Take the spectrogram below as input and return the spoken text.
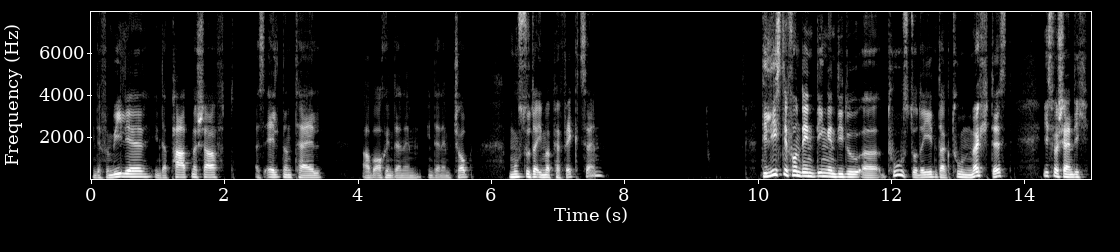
in der Familie, in der Partnerschaft, als Elternteil, aber auch in deinem, in deinem Job, musst du da immer perfekt sein? Die Liste von den Dingen, die du äh, tust oder jeden Tag tun möchtest, ist wahrscheinlich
